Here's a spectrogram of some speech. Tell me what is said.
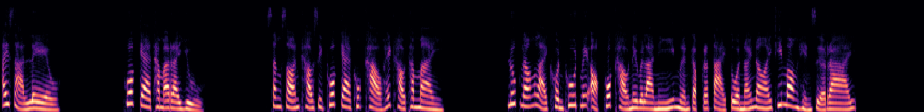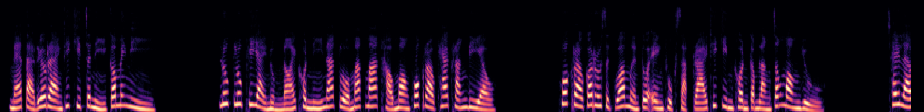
ไอ้สารเลว พวกแกทำอะไรอยู่ สั่งสอนเขาสิพวกแกคุกเข่าให้เขาทำไม ลูกน้องหลายคนพูดไม่ออกพวกเขาในเวลานี้เหมือนกับกระต่ายตัวน้อยๆ ที่มองเห็นเสือร้าย แม้แต่เรี่ยวแรงที่คิดจะหนีก็ไม่มีลูกลูกพี่ใหญ่หนุ่มน้อยคนนี้น่ากลัวมากๆ เขามองพวกเราแค่ครั้งเดียว พวกเราก็รู้สึกว่าเหมือนตัวเองถูกสัตว์ร้ายที่กินคนกำลังจ้องมองอยู่ ใช่แล้ว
